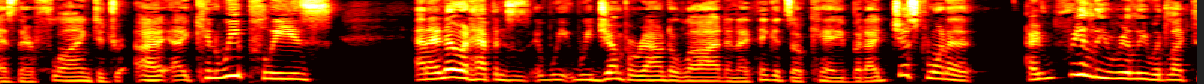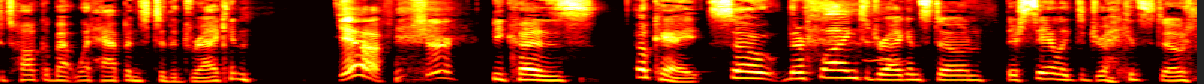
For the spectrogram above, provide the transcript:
as they're flying to. Dra- I, I, can we please? And I know it happens. We we jump around a lot, and I think it's okay. But I just want to. I really, really would like to talk about what happens to the dragon yeah, sure. because okay, so they're flying to Dragonstone. They're sailing to Dragonstone.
